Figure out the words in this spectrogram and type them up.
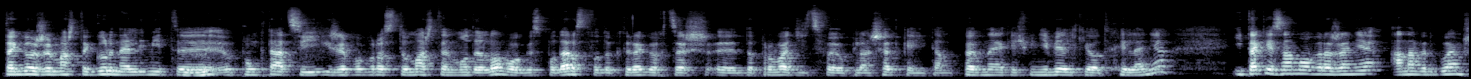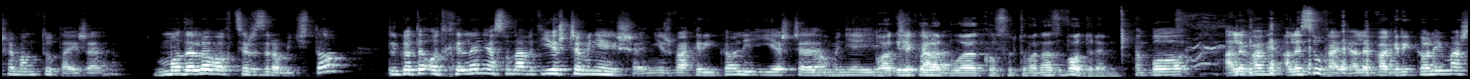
Tego, że masz te górne limity punktacji i że po prostu masz ten modelowo gospodarstwo, do którego chcesz y, doprowadzić swoją planszetkę i tam pewne jakieś niewielkie odchylenia. I takie samo wrażenie, a nawet głębsze mam tutaj, że modelowo chcesz zrobić to, tylko te odchylenia są nawet jeszcze mniejsze niż w Agricoli i jeszcze mniej Bo Agricola ciekawe. była konsultowana z Wodrem. Bo, ale, w, ale słuchaj, ale w Agricoli masz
